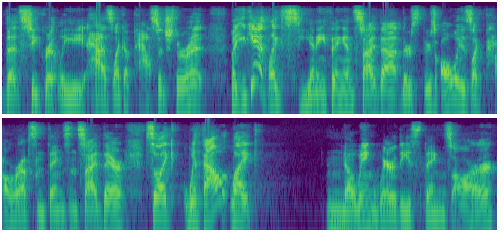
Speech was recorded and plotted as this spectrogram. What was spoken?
that secretly has like a passage through it, but you can't like see anything inside that. There's there's always like power-ups and things inside there. So like without like knowing where these things are,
